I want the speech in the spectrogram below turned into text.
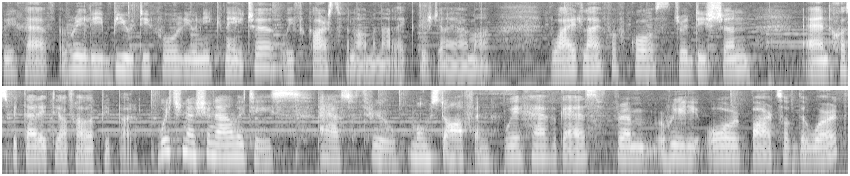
We have really beautiful, unique nature with karst phenomena like Križna Jama, wildlife, of course, tradition, and hospitality of our people. Which nationalities pass through most often? We have guests from really all parts of the world,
